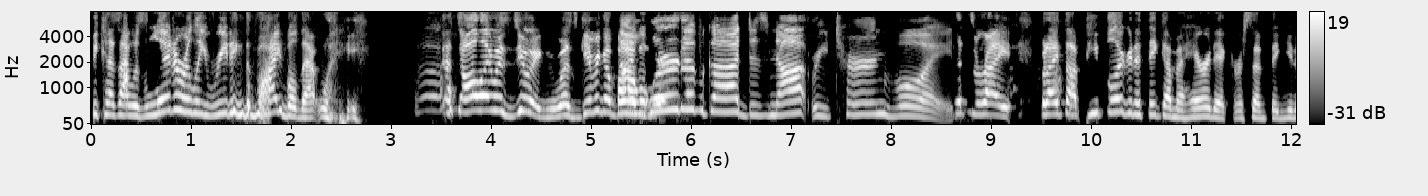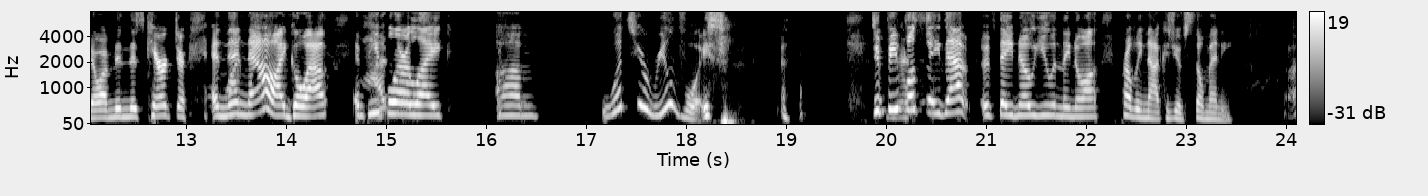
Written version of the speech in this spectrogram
because I was literally reading the Bible that way. That's all I was doing was giving a Bible. the word of God does not return void. That's right. But I thought people are going to think I'm a heretic or something. You know, I'm in this character. And then now I go out and people are like, um, what's your real voice? Do people say that if they know you and they know all? Probably not because you have so many.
